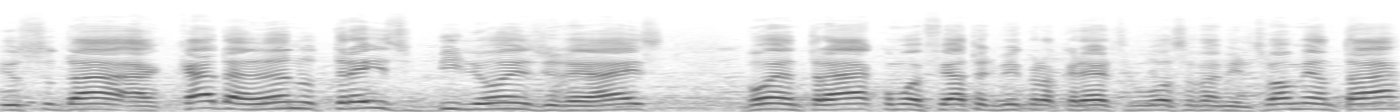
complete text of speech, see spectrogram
isso dá a cada ano 3 bilhões de reais vão entrar como oferta de microcrédito para o Bolsa Família. Isso vai aumentar,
